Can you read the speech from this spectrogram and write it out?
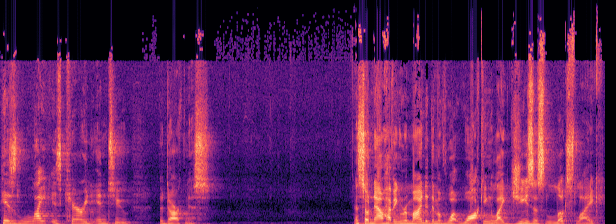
his light is carried into the darkness. And so now, having reminded them of what walking like Jesus looks like,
